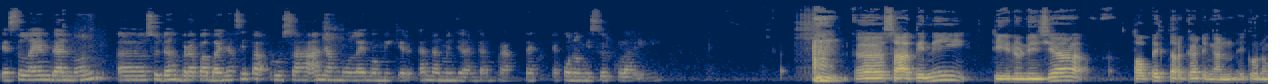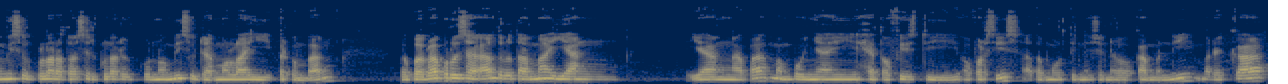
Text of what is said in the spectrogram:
Oke, selain Danon, uh, sudah berapa banyak sih Pak perusahaan yang mulai memikirkan dan menjalankan praktek ekonomi sirkular ini? uh, saat ini di Indonesia topik terkait dengan ekonomi sirkular atau sirkular ekonomi sudah mulai berkembang. Beberapa perusahaan terutama yang yang apa mempunyai head office di overseas atau multinational company, mereka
